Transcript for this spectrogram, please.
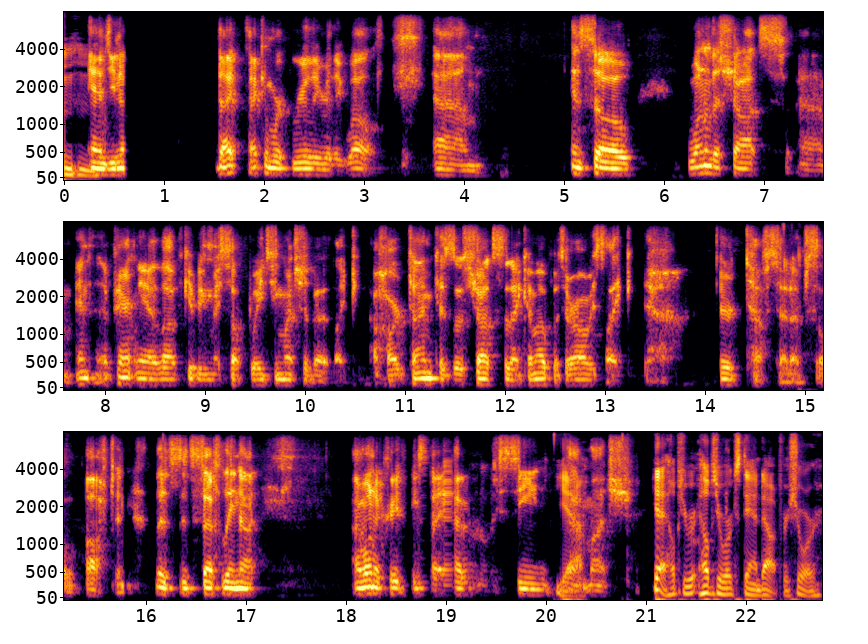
Mhm. and you know that that can work really really well. Um, and so, one of the shots, um, and apparently I love giving myself way too much of a like a hard time because those shots that I come up with are always like they're tough setups. So often, it's it's definitely not. I want to create things that I haven't really seen Yeah. that much. Yeah. It helps your helps your work stand out for sure.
